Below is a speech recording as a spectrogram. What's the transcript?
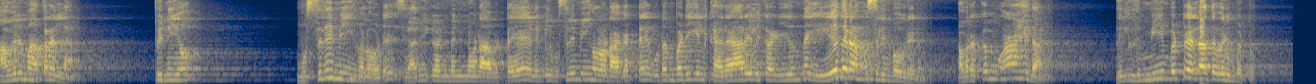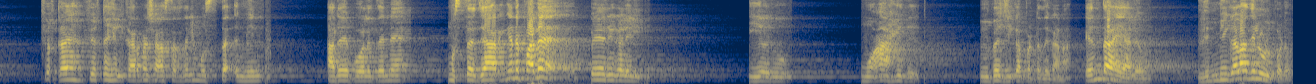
അവർ മാത്രമല്ല പിന്നെയോ മുസ്ലിമീങ്ങളോട് ഇസ്ലാമിക് ഗവൺമെന്റിനോടാവട്ടെ അല്ലെങ്കിൽ മുസ്ലിമീങ്ങളോടാകട്ടെ ഉടമ്പടിയിൽ കരാറിൽ കഴിയുന്ന ഏതൊരു മുസ്ലിം പൗരനും അവരൊക്കെ മുആഹിദാണ്. ഇതിൽ ദിമ്മിയും പെട്ടു അല്ലാത്തവരും പെട്ടു. ഫിഖ് ഫിഖഹിൽ കർമ്മശാസ്ത്രത്തിൽ മുസ്തമിൻ അതേപോലെ തന്നെ മുസ്തജാർ ഇങ്ങനെ പല പേരുകളിൽ ഈ ഒരു മുആഹിദ് വിഭജിക്കപ്പെട്ടത് കാണാം. എന്തായാലും ദിമ്മികൾ അതിൽ ഉൾപ്പെടും.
